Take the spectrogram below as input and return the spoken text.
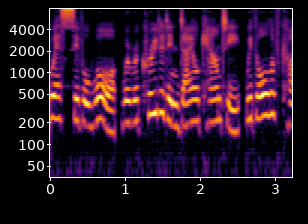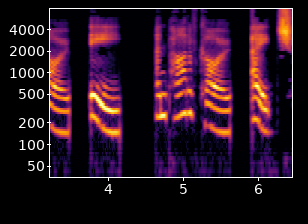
U.S. Civil War, were recruited in Dale County, with all of Co. E and part of Co. H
